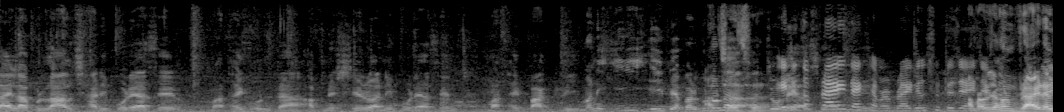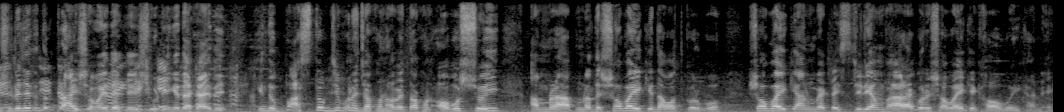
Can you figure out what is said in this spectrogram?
লাইলাপুর লাল শাড়ি পরে আছে মাথায় ঘোমটা আপনি শেরওয়ানি পরে আছেন মাথায় পাগড়ি মানে এই এই ব্যাপারগুলো আচ্ছা, না আচ্ছা। এটা তো প্রায় দেখে আমরা ব্রাইডাল শুটে যাই আমরা যখন ব্রাইডাল শুটে যেতে তো প্রায় সময় দেখে প্রায় শুটিং এ দেখায় দিই। কিন্তু বাস্তব জীবনে যখন হবে তখন অবশ্যই আমরা আপনাদের সবাইকে দাওয়াত করব। সবাইকে আনব একটা স্টেডিয়াম ভাড়া করে সবাইকে খাওয়াবো এখানে।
